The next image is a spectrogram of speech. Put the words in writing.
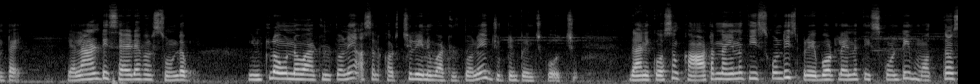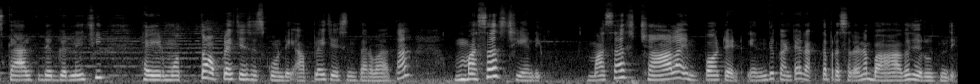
ఉంటాయి. ఎలాంటి సైడ్ ఎఫెక్ట్స్ ఉండవు. ఇంట్లో ఉన్న వాటితోనే అసలు ఖర్చు లేని వాటితోనే జుట్టును పెంచుకోవచ్చు. దానికోసం కాటన్ అయినా తీసుకోండి స్ప్రే బాటిల్ అయినా తీసుకోండి మొత్తం స్కాల్ప్ దగ్గర నుంచి హెయిర్ మొత్తం అప్లై చేసేసుకోండి. అప్లై చేసిన తర్వాత మసాజ్ చేయండి. మసాజ్ చాలా ఇంపార్టెంట్. ఎందుకంటే రక్త ప్రసరణ బాగా జరుగుతుంది.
